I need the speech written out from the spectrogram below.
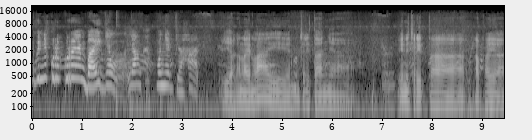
Bukannya kura-kura yang baik yang yang monyet jahat. iya kan lain-lain ceritanya. Ini cerita apa ya?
